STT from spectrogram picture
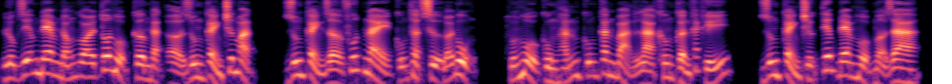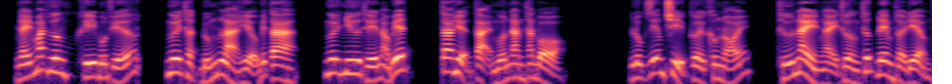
Lục Diễm đem đóng gói tốt hộp cơm đặt ở dung cảnh trước mặt, dung cảnh giờ phút này cũng thật sự đói bụng, huống hồ cùng hắn cũng căn bản là không cần khách khí, dung cảnh trực tiếp đem hộp mở ra, nháy mắt hương khí bốn phía, ngươi thật đúng là hiểu biết ta, ngươi như thế nào biết, ta hiện tại muốn ăn than bò. Lục Diễm chỉ cười không nói, thứ này ngày thường thức đêm thời điểm,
